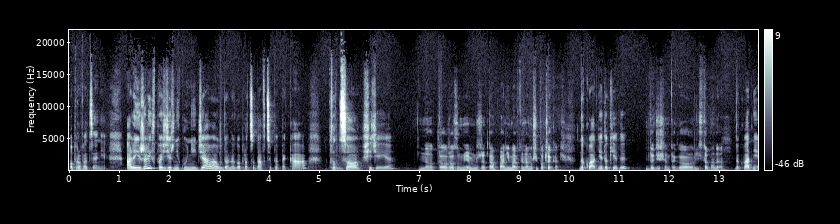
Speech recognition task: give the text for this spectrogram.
o prowadzenie. Ale jeżeli w październiku nie działa u danego pracodawcy PPK, to co się dzieje? No to rozumiem, że ta pani Martyna musi poczekać. Dokładnie, do kiedy? Do 10 listopada. Dokładnie.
